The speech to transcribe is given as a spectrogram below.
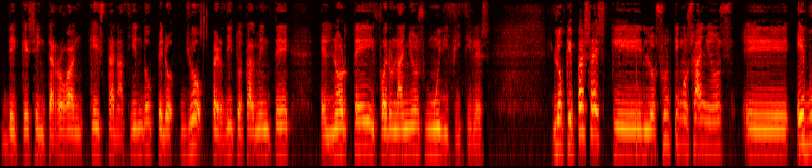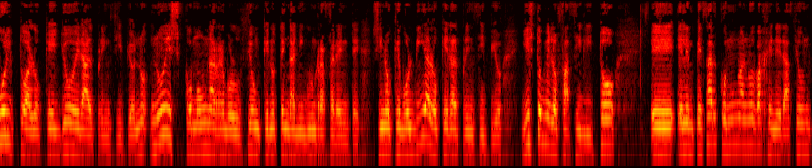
de que se interrogan qué están haciendo, pero yo perdí totalmente el norte y fueron años muy difíciles. Lo que pasa es que en los últimos años eh, he vuelto a lo que yo era al principio. No, es como una revolución que no tenga ningún referente, sino que volví a lo que era al principio. Y esto me lo facilitó eh, el empezar con una nueva generación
